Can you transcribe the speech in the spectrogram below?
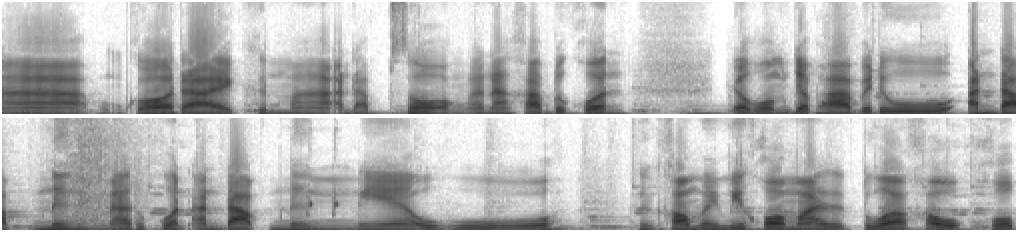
อ่าผมก็ได้ขึ้นมาอันดับ 2 แล้วนะครับทุกคน เดี๋ยวผมจะพาไปดูอันดับ1นะทุกคนอันดับ1เนี่ยโอ้โหถึงเขาไม่มีคอไม้แต่ตัวเขาครบ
